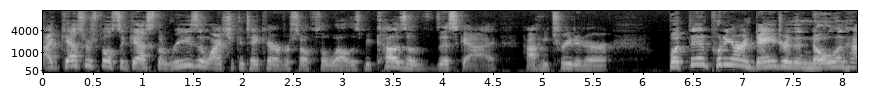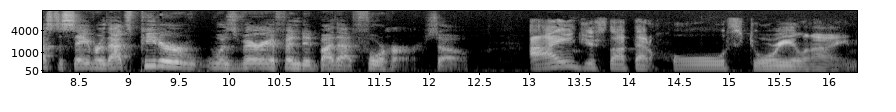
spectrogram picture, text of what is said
I guess we're supposed to guess the reason why she can take care of herself so well is because of this guy, how he treated her. But then putting her in danger, and then Nolan has to save her. That's Peter was very offended by that for her. So I just thought that whole storyline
